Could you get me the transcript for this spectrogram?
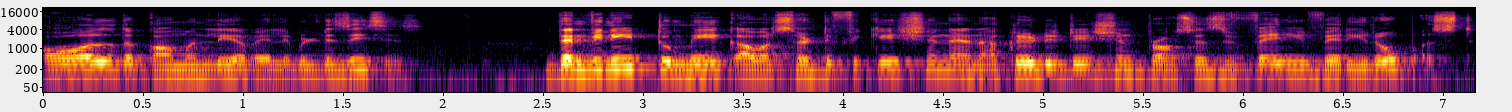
all the commonly available diseases. Then we need to make our certification and accreditation process very, very robust.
